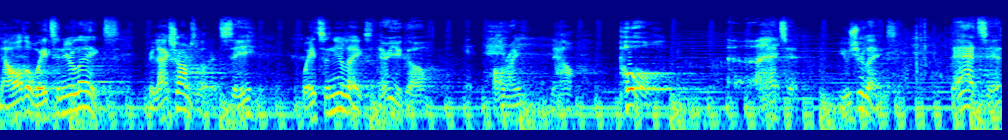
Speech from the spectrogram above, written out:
Now all the weight's in your legs. Relax your arms a little bit. See? Weight's in your legs. There you go. All right. Now pull. That's it. Use your legs. That's it.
